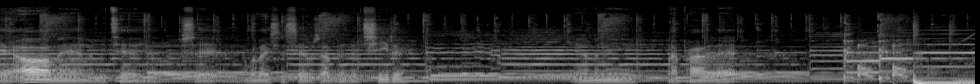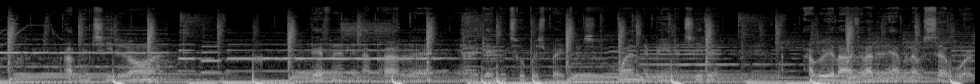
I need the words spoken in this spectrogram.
at all, man, let me tell you. Shit, in relationships, I've been a cheater. You know what I mean? Not proud of that. Been cheated on. Definitely not proud of that. You know, it gave me two perspectives. One, in being a cheater, I realized that I didn't have enough self work.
